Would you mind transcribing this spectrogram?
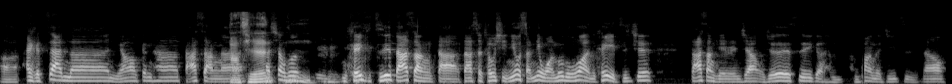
啊、按个赞呐、你要跟他打赏啊，打钱他像说你可以直接打赏打打石头洗，你有闪电网络的话，你可以直接打赏给人家，我觉得是一个很很棒的机制。然后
